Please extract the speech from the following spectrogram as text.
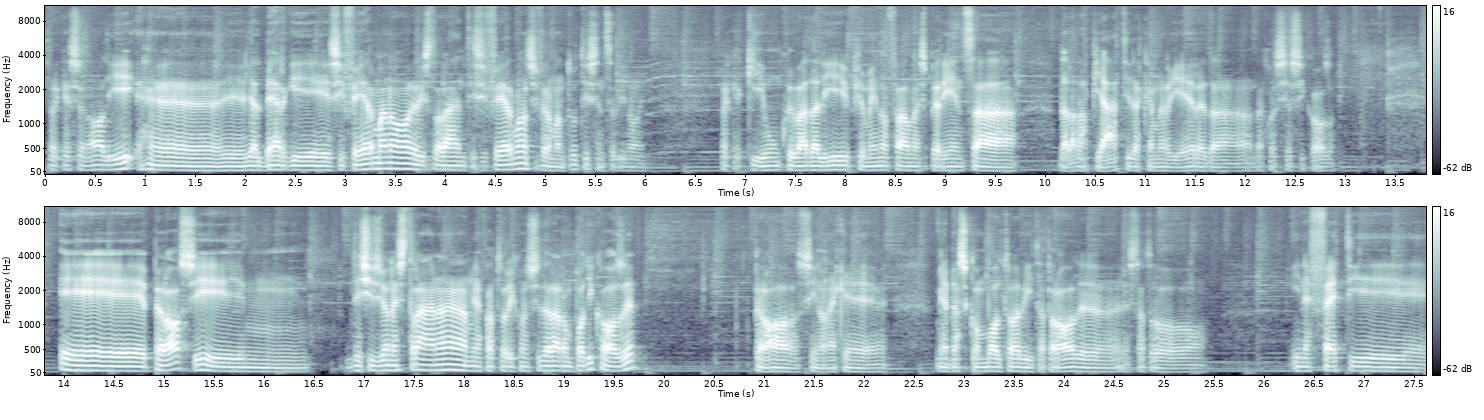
perché se no lì eh, gli alberghi si fermano, i ristoranti si fermano, si fermano tutti senza di noi, perché chiunque vada lì più o meno fa un'esperienza da lavapiatti, da cameriere, da, da qualsiasi cosa. E, però sì, mh, decisione strana, mi ha fatto riconsiderare un po' di cose, però sì, non è che mi abbia sconvolto la vita, però eh, è stato in effetti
